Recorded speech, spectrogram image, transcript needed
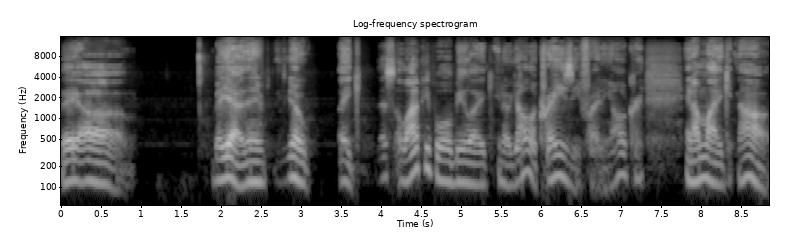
They uh but yeah, then you know, like that's a lot of people will be like, you know, y'all are crazy fighting, y'all are crazy. And I'm like, no,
